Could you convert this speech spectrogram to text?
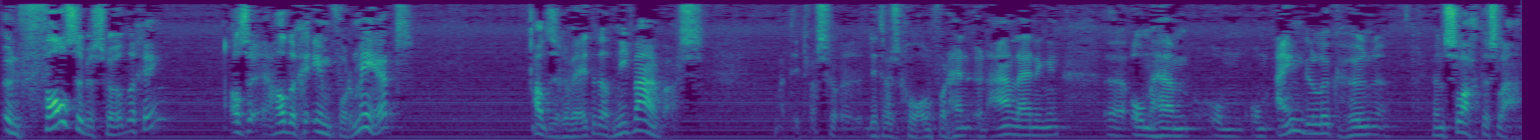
Een valse beschuldiging. Als ze hadden geïnformeerd, hadden ze geweten dat het niet waar was. Dit was, eh, dit was gewoon voor hen een aanleiding uh, om hem, om, om eindelijk hun, hun slag te slaan.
